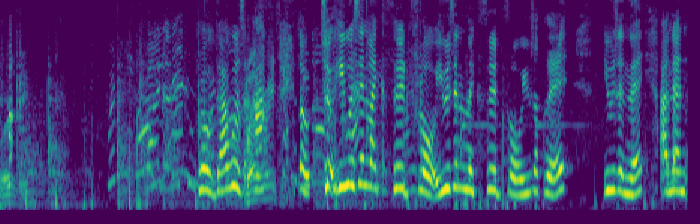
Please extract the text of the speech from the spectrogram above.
Where is he? Where did he go? Spider. Bro, that was Where ac- is he? no. So he was in like third floor. He was in like third floor. He was up there. He was in there, and then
